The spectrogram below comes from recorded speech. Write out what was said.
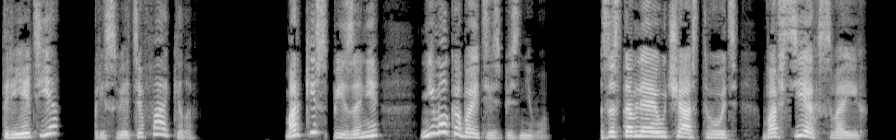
третья при свете факелов. Маркиз Пизани не мог обойтись без него, заставляя участвовать во всех своих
